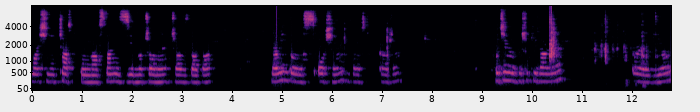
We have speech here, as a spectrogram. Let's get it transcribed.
właśnie czas tutaj na Stany Zjednoczone, czas, data. Na Windows 8, zaraz pokażę. Wchodzimy w wyszukiwanie, region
